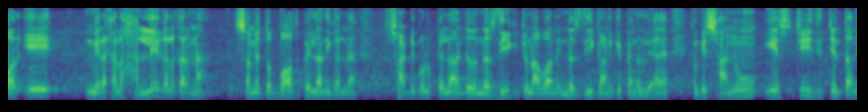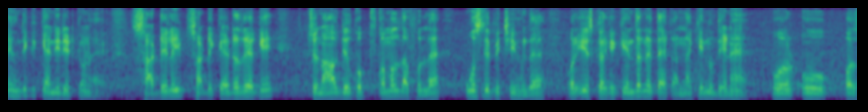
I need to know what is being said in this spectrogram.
ਔਰ ਇਹ ਮੇਰਾ ਖਿਆਲ ਹੱਲੇ ਗੱਲ ਕਰਨਾ ਸਮੇਂ ਤੋਂ ਬਹੁਤ ਪਹਿਲਾਂ ਦੀ ਗੱਲ ਹੈ ਸਾਡੇ ਕੋਲ ਪਹਿਲਾਂ ਜਦੋਂ ਨਜ਼ਦੀਕ ਚੁਣਾਵਾਂ ਦੇ ਨਜ਼ਦੀਕ ਆਣ ਕੇ ਪੈਨਲ ਲਿਆ ਹੈ ਕਿਉਂਕਿ ਸਾਨੂੰ ਇਸ ਚੀਜ਼ ਦੀ ਚਿੰਤਾ ਨਹੀਂ ਹੁੰਦੀ ਕਿ ਕੈਂਡੀਡੇਟ ਕੌਣ ਹੈ ਸਾਡੇ ਲਈ, ਸਾਡੇ ਕੈਡਰ ਦੇ ਅੱਗੇ ਚੁਣਾਵ ਜਿਹਦੇ ਕੋ ਕਮਲ ਦਾ ਫੁੱਲ ਹੈ, ਉਸ ਦੇ ਪਿੱਛੇ ਹੀ ਹੁੰਦਾ ਹੈ। ਔਰ ਇਸ ਕਰਕੇ ਕੇਂਦਰ ਨੇ ਤੈਅ ਕਰਨਾ ਕਿ ਇਹਨੂੰ ਦੇਣਾ ਹੈ। ਔਰ ਉਹ, ਔਰ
